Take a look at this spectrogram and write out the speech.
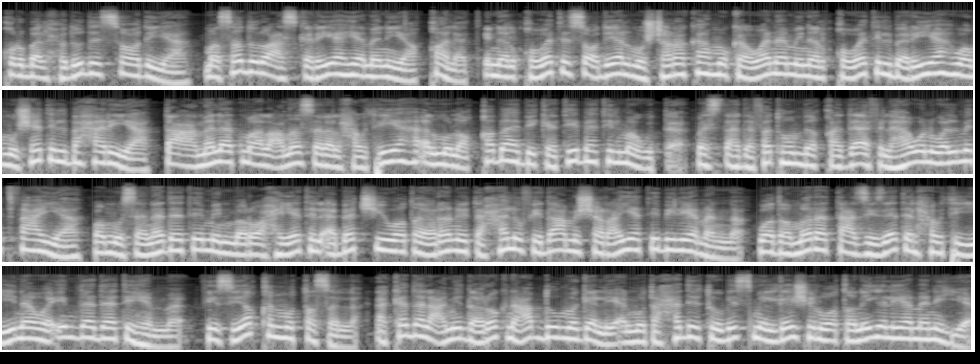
قرب الحدود السعودية. مصادر عسكرية يمنية قالت إن القوات السعودية المشتركة مكونة من القوات البرية ومشاة البحرية تعاملت مع العناصر الحوثية الملقبة بكتيبة الموت واستهدفتهم بقذائف الهون والمدفعية ومساندة من مروحيات الأباتشي وطيران تحالف دعم الشرعية باليمن ودمرت تعزيزات الحوثيين وإمداداتهم. في سياق متصل أكد العميد ركن عبدو مجلي المتحدث باسم الجيش الوطني اليمني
